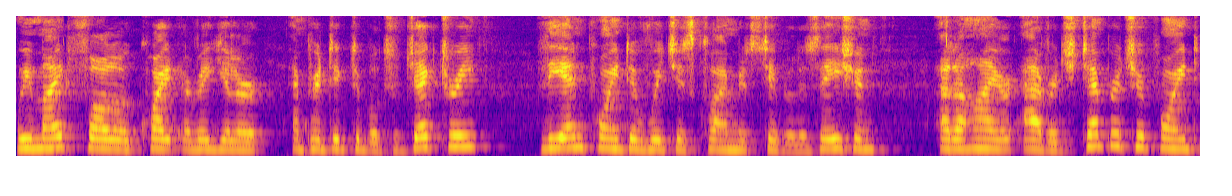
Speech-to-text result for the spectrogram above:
we might follow quite a regular and predictable trajectory, the endpoint of which is climate stabilization at a higher average temperature point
